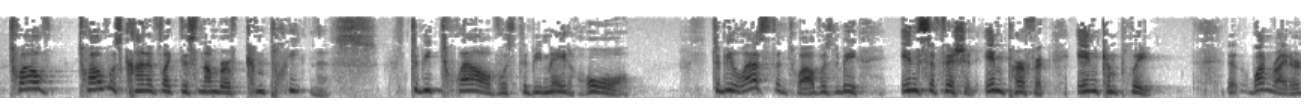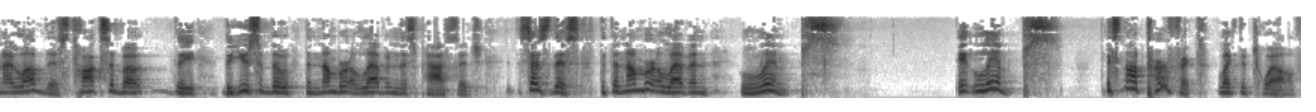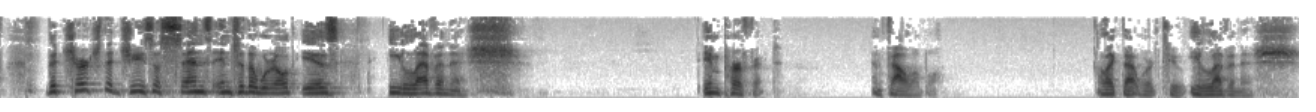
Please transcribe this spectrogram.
12 12 was kind of like this number of completeness. To be 12 was to be made whole. To be less than 12 was to be insufficient, imperfect, incomplete. One writer, and I love this, talks about the, the use of the, the number 11 in this passage. It says this, that the number 11 limps. It limps. It's not perfect like the 12. The church that Jesus sends into the world is 11ish. Imperfect and fallible. I like that word too. 11ish.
